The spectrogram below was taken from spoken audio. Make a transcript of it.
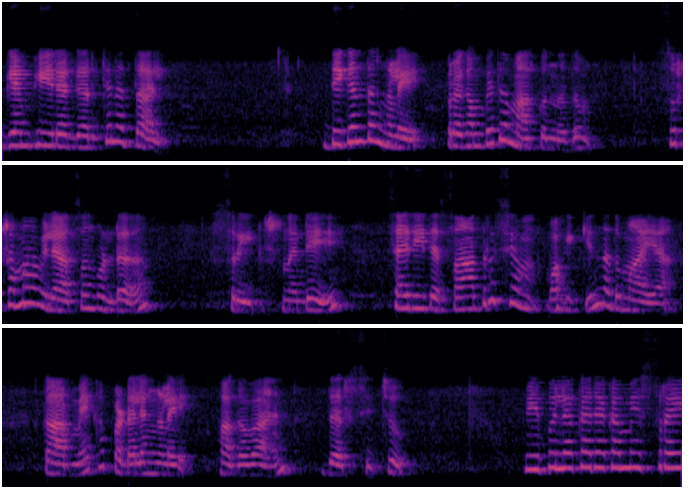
ഗംഭീര ഗർജനത്താൽ ദിഗന്ധങ്ങളെ പ്രകമ്പിതമാക്കുന്നതും സുഷമാവിലാസം കൊണ്ട് ശ്രീകൃഷ്ണന്റെ ശരീര സാദൃശ്യം വഹിക്കുന്നതുമായ കാർമേഘപടലങ്ങളെ ഭഗവാൻ ദർശിച്ചു. വിപുലകരകമിശ്രൈ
